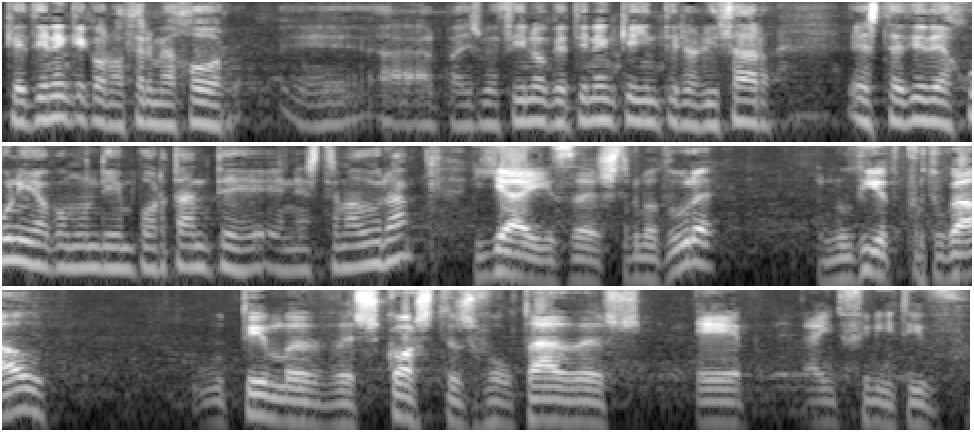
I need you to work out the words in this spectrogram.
que tienen que conocer mejor eh, al país vecino, que tienen que interiorizar este 10 de junio como un día importante en Extremadura. E eis a Extremadura, no Dia de Portugal, o tema das costas voltadas é, em definitivo,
